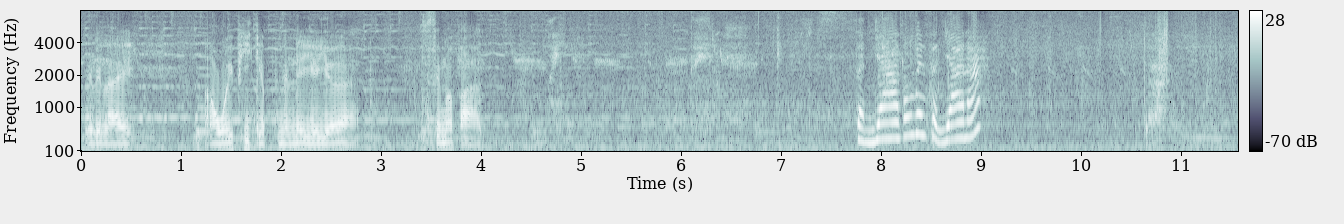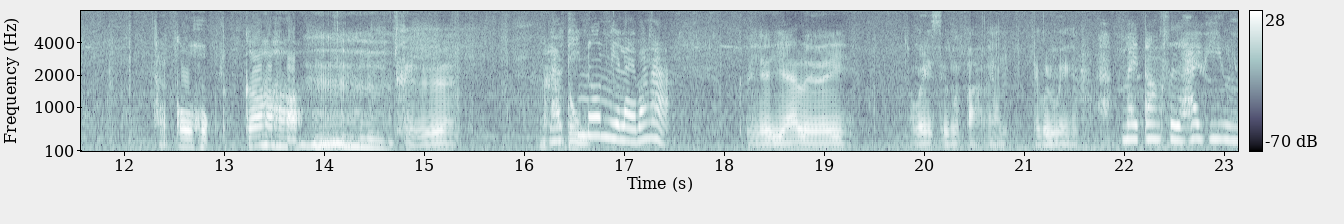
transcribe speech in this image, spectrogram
ไม่เป็นไร เอาไว้พี่เก็บเงินได้เยอะๆอะซื้อมาฝาก สัญญาต้องเป็นสัญญานะ ถ้าโกหกก็ เธอ แล้วที่นู่นมีอะไรบ้างอะ ก็เยอะแยะเลย เอาไว้ซื้อมาฝากกันเดี๋ยวก็รู้เองอะไม่ต้องซื้อให้พี่ยุญ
